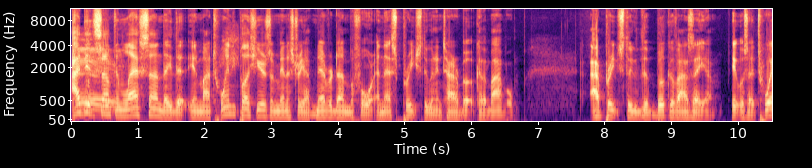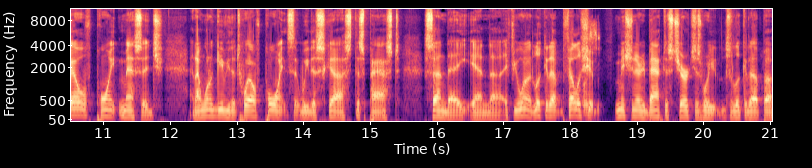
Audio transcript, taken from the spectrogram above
I did something last Sunday that in my 20 plus years of ministry I've never done before and that's preached through an entire book of the Bible. I preached through the book of Isaiah. It was a 12 point message, and I want to give you the 12 points that we discussed this past Sunday. And uh, if you want to look it up, Fellowship was, Missionary Baptist Church is where you, to look it up. Uh,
